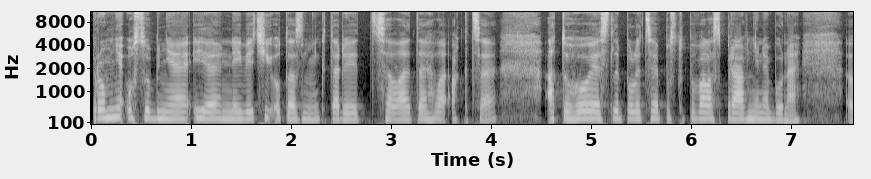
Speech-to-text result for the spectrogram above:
pro mě osobně je největší otazník tady celé téhle akce a toho, jestli policie postupovala správně nebo ne. Eh,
